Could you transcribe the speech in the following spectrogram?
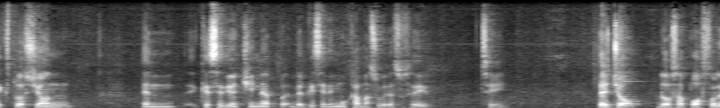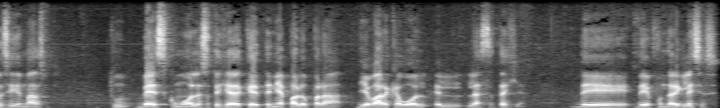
explosión que se dio en China del cristianismo jamás hubiera sucedido. Sí. De hecho, los apóstoles y demás, tú ves como la estrategia que tenía Pablo para llevar a cabo la estrategia de, fundar iglesias.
